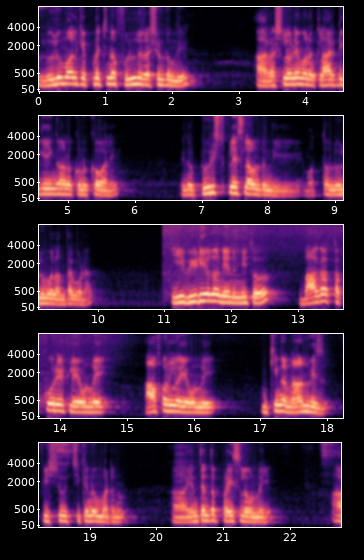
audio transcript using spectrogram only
లులు మాల్కి ఎప్పుడు వచ్చినా ఫుల్ రష్ ఉంటుంది. ఆ రష్లోనే మనం క్లారిటీగా ఏం కావాలో కొనుక్కోవాలి. ఏదో టూరిస్ట్ ప్లేస్లా ఉంటుంది మొత్తం లూలుమాల్ అంతా కూడా. ఈ వీడియోలో నేను మీతో బాగా తక్కువ రేట్లు ఏమున్నాయి ఆఫర్లో ఏమున్నాయి ముఖ్యంగా non veg fish chicken mutton ఎంతెంత ప్రైస్లో ఉన్నాయి ఆ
